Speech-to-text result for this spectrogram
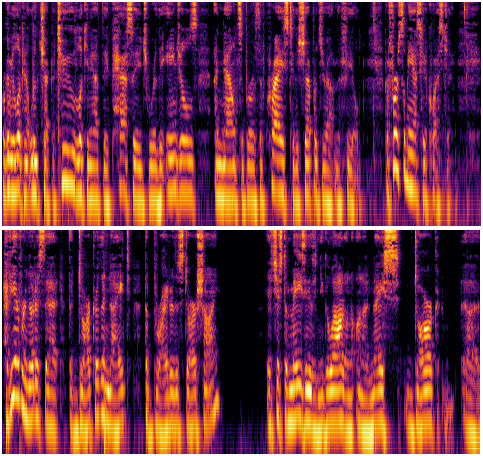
We're going to be looking at luke chapter 2 looking at the passage where the angels announce the birth of christ to the shepherds who are out in the field. But first let me ask you a question have you ever noticed that the darker the night, the brighter the stars shine? It's just amazing, isn't it? You go out on, on a nice dark uh,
